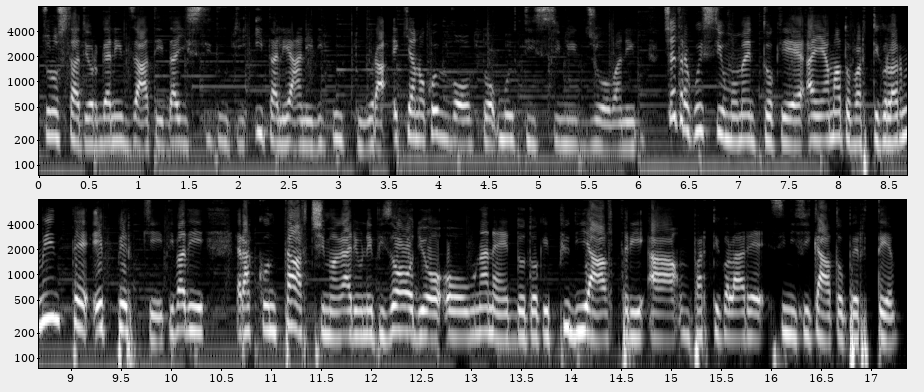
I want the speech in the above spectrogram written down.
sono stati organizzati dagli istituti italiani di cultura e che hanno coinvolto moltissimi giovani. C'è tra questi un momento che hai amato particolarmente e perché? Ti va di raccontarci magari un episodio o un aneddoto che più di altri ha un particolare significato per te?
